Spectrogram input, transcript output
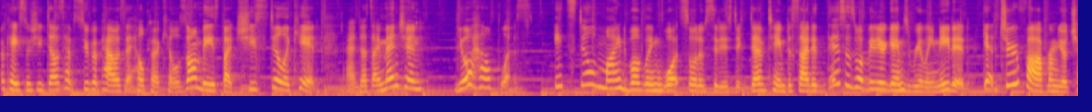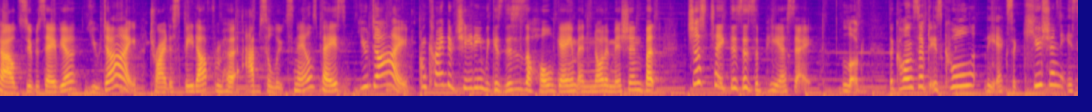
Okay, so she does have superpowers that help her kill zombies, but she's still a kid. And as I mentioned, you're helpless. It's still mind boggling what sort of sadistic dev team decided this is what video games really needed. Get too far from your child's super savior, you die. Try to speed up from her absolute snail's pace, you die. I'm kind of cheating because this is a whole game and not a mission, but just take this as a PSA. Look, the concept is cool, the execution is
